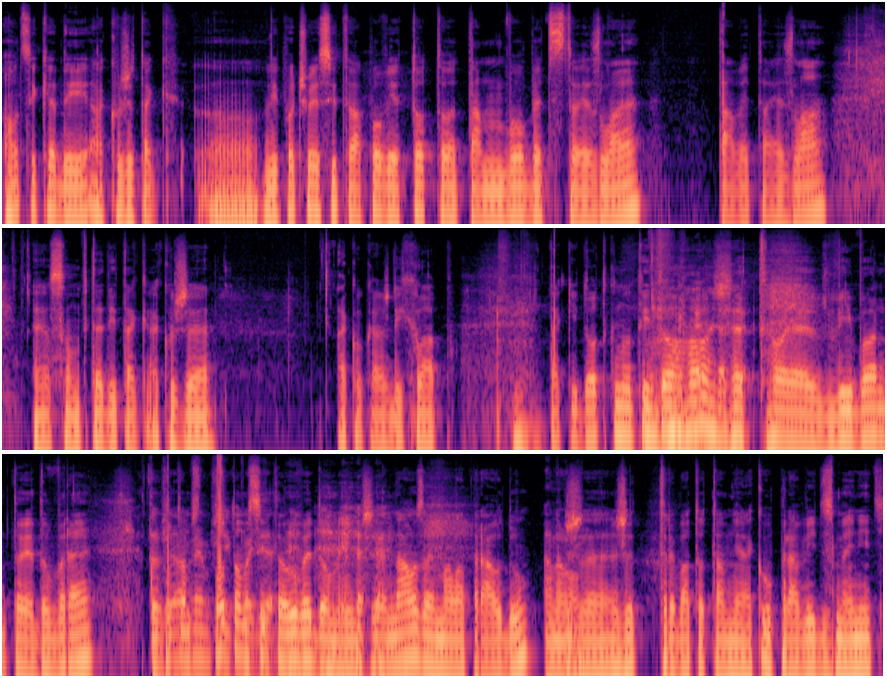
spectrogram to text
hoci kedy akože tak uh, vypočuje si to a povie toto tam vôbec to je zlé, tá veta je zlá. A ja som vtedy tak akože ako každý chlap taký dotknutý toho, že to je výbor, to je dobré. To potom, potom si to uvedomím, že naozaj mala pravdu, že, že treba to tam nejak upraviť, zmeniť e,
